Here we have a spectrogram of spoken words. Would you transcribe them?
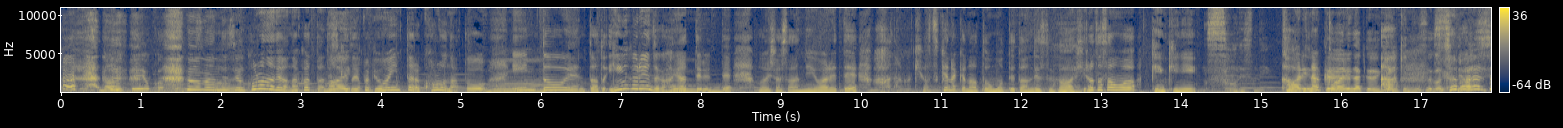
治ってよかったそうなんですよ、はい、コロナではなかったんですけど、はい、やっぱり病院行ったらコロナと咽頭炎とあとインフルエンザが流行ってるってお医者さんに言われてあなんか気をつけなきゃなと思ってたんですが、はい、平田さんは元気にそうですね。変わりなく変わりなく元気に過ごして素晴らしい。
